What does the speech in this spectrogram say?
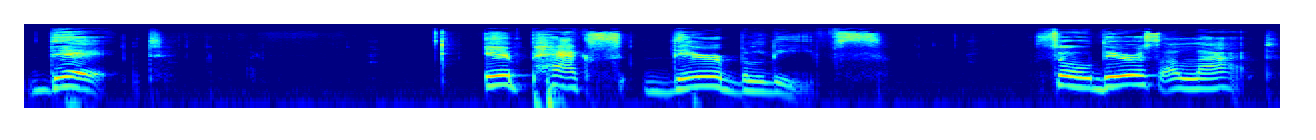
that impacts their beliefs. So there's a lot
